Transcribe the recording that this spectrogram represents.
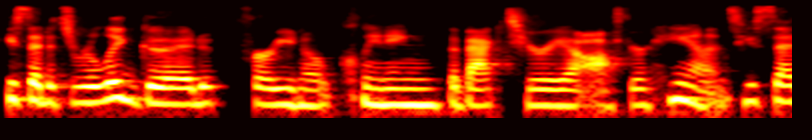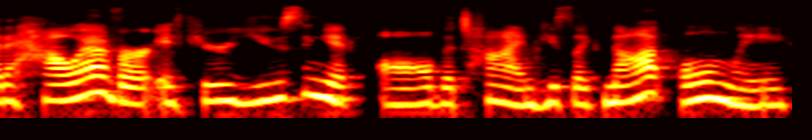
He said it's really good for, you know, cleaning the bacteria off your hands. He said, however, if you're using it all the time, he's like, not only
